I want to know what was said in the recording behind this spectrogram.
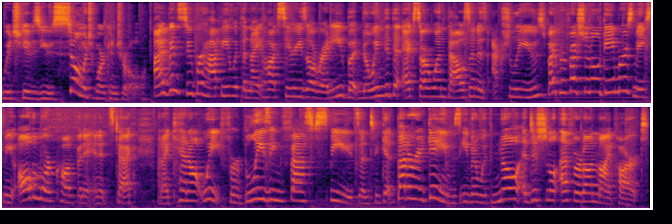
which gives you so much more control. I've been super happy with the Nighthawk series already, but knowing that the XR1000 is actually used by professional gamers makes me all the more confident in its tech, and I cannot wait for blazing fast speeds and to get better at games even with no additional effort on my part.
